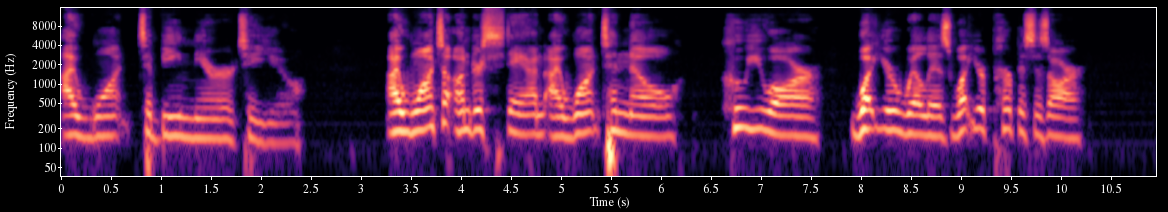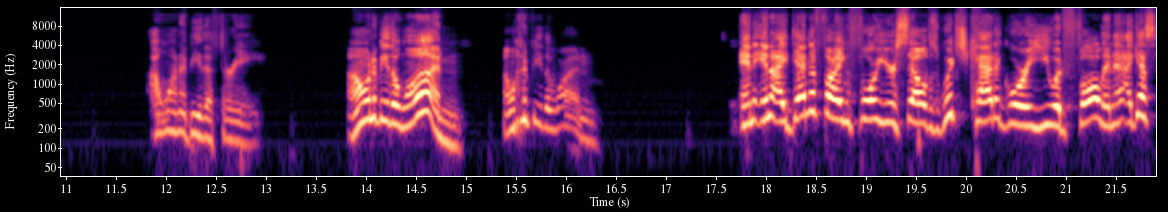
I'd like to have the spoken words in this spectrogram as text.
I want to be nearer to you. I want to understand. I want to know who you are, what your will is, what your purposes are. I want to be the three. I want to be the one. I want to be the one. And in identifying for yourselves which category you would fall in, I guess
